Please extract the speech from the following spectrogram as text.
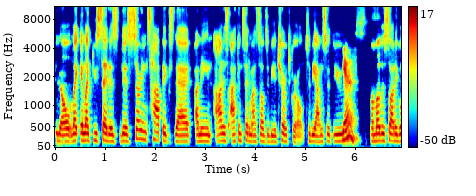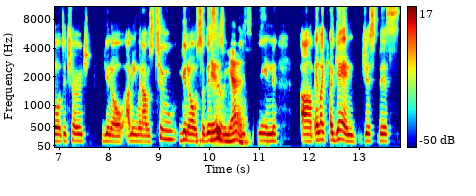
you know like and like you said is there's certain topics that i mean honest i consider myself to be a church girl to be honest with you yes my mother started going to church you know i mean when i was two you know so this two, is yes been um and like again just this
